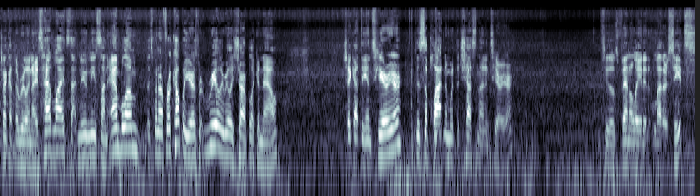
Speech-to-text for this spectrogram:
Check out the really nice headlights, that new Nissan emblem. It's been on for a couple years, but really, really sharp looking now. Check out the interior. This is a Platinum with the chestnut interior. See those ventilated leather seats.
